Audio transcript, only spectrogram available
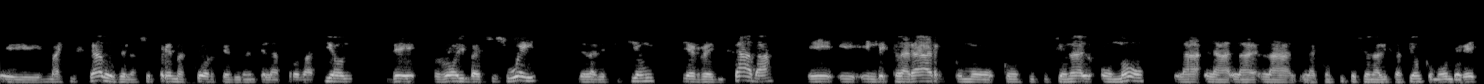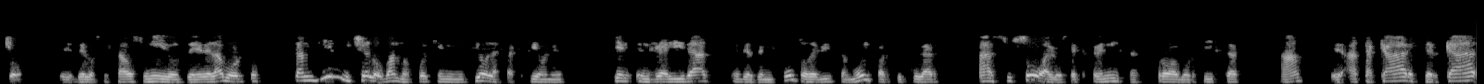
eh, magistrados de la Suprema Corte durante la aprobación de Roy versus Wade, de la decisión que revisaba eh, el declarar como constitucional o no la, la, constitucionalización como un derecho de los Estados Unidos del aborto, también Michelle Obama fue quien inició las acciones, quien en realidad, desde mi punto de vista muy particular, asusó a los extremistas proabortistas a eh, atacar, cercar,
